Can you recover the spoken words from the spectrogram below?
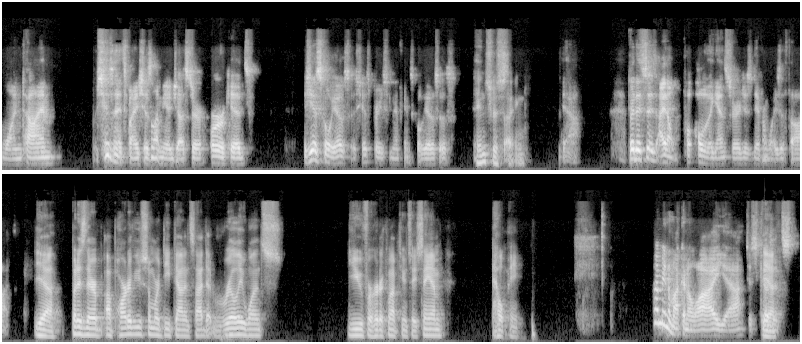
one time. She doesn't. It's funny. She doesn't let me adjust her or her kids. She has scoliosis. She has pretty significant scoliosis. Interesting. Yeah, but it's I don't hold it against her. Just different ways of thought. Yeah. But is there a part of you somewhere deep down inside that really wants you for her to come up to you and say, Sam, help me? I mean, I'm not gonna lie. Yeah, just because Yeah. it's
